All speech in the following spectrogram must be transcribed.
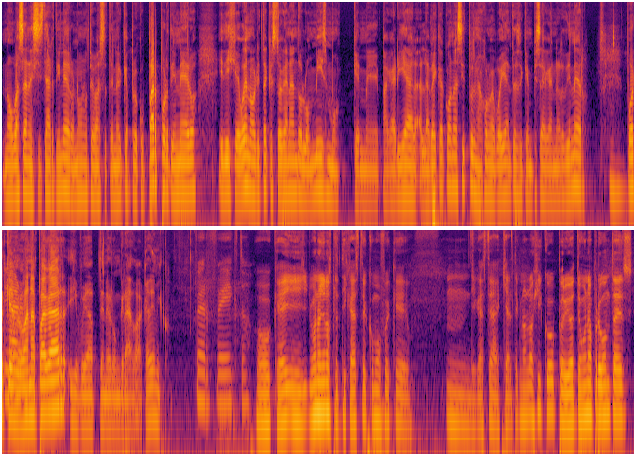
no vas a necesitar dinero, ¿no? No te vas a tener que preocupar por dinero y dije, bueno, ahorita que estoy ganando lo mismo que me pagaría la, beca con así, pues mejor me voy antes de que empiece a ganar dinero, porque me van a pagar y voy a obtener un grado académico. Perfecto. Ok, y bueno, ya nos platicaste cómo fue que mm, llegaste aquí al tecnológico, pero yo tengo una pregunta, es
